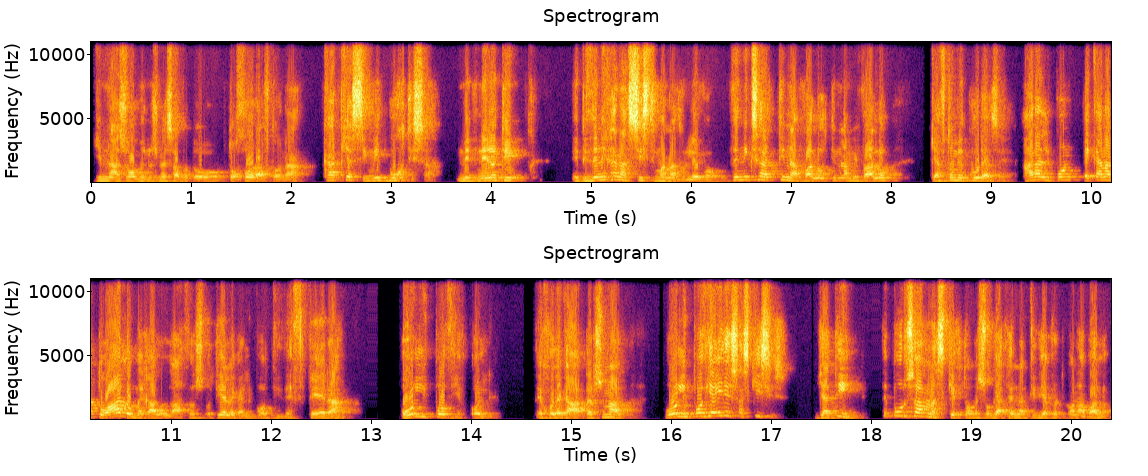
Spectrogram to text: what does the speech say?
γυμναζόμενους μέσα από το, το χώρο αυτόνα, κάποια στιγμή μπούχτισα. Με την έννοια ότι επειδή δεν είχα ένα σύστημα να δουλεύω, δεν ήξερα τι να βάλω, τι να μην βάλω και αυτό με κούραζε. Άρα λοιπόν έκανα το άλλο μεγάλο λάθος, ότι έλεγα λοιπόν τη Δευτέρα όλοι οι πόδια, όλοι. Έχω 10 personal. Όλοι οι πόδια ίδιες ασκήσεις. Γιατί; Δεν μπορούσα να σκέφτομαι στον καθένα τι διαφορετικό να βάλω.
